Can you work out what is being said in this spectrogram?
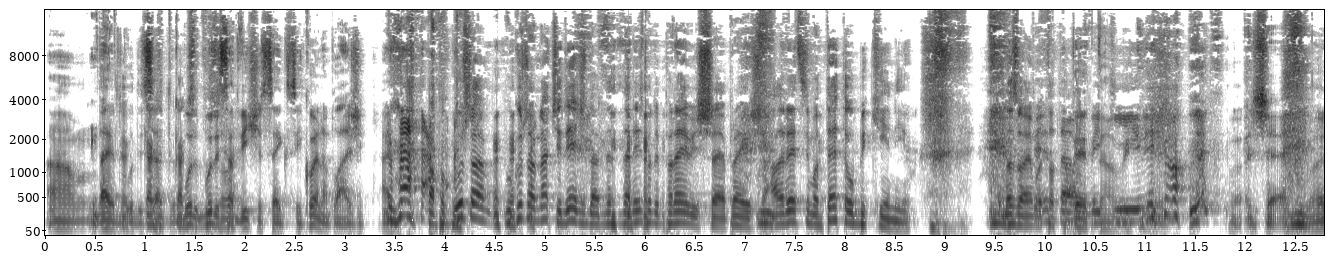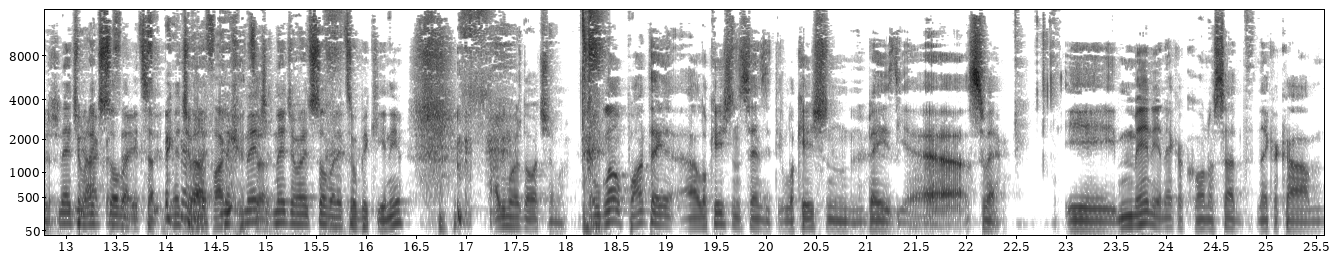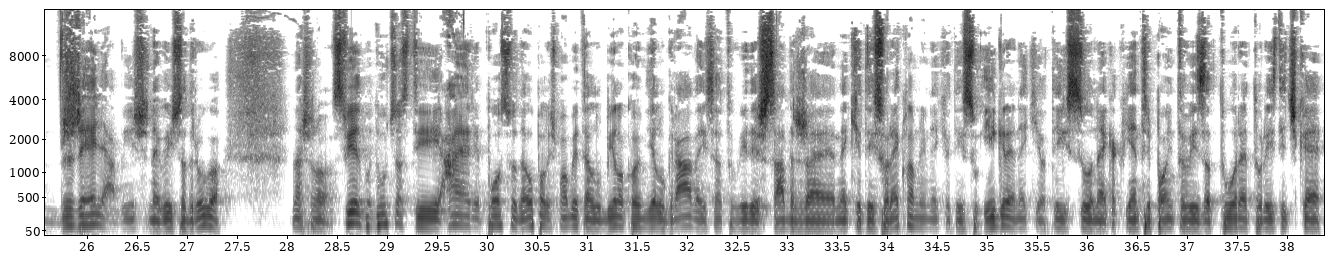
um, Daj, kak- budi, kak- sad, kak budi, budi sad više seksi. Ko je na plaži? Ajde. Pa pokušavam, pokušavam naći riječ da, da ne ispadne previše, previše, ali recimo teta u bikiniju. Nazovemo to Teta u tako. bikini. Može, može. Nećemo reći sobarica, nećemo, Da, reći, nećemo reći sobarica u bikiniju, ali možda hoćemo. Uglavnom, poanta je location sensitive, location based je uh, sve. I meni je nekako ono sad nekakva želja više nego išta drugo. Znaš, ono, svijet budućnosti, AR je posao upališ mobitel u bilo kojem dijelu grada i sad tu vidiš sadržaje, neki od tih su reklamni, neki od tih su igre, neki od tih su nekakvi entry pointovi za ture turističke,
